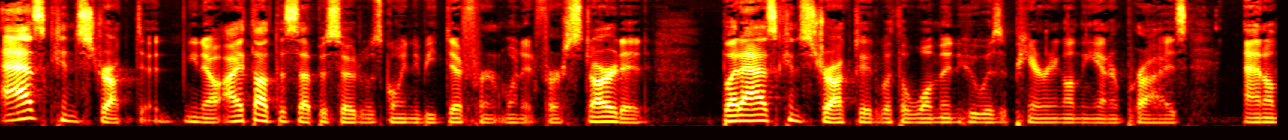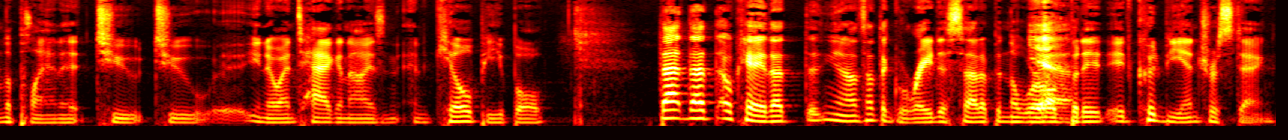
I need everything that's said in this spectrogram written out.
as constructed, you know, I thought this episode was going to be different when it first started, but as constructed with a woman who was appearing on the Enterprise and on the planet to to you know antagonize and, and kill people. That that okay that you know it's not the greatest setup in the world, Yeah. but it, it could be interesting.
